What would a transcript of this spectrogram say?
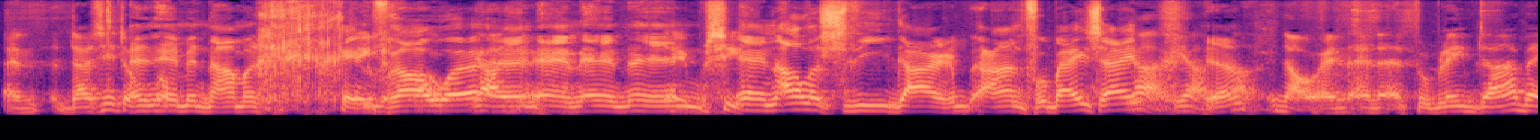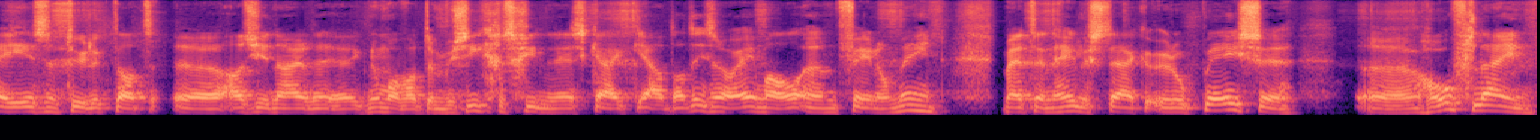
En daar zit ook. En, en met name gele, vrouwen, Ja, en, en, en, en, en, alles die daar aan voorbij zijn. Ja, ja, ja. Nou, en, en het probleem daarbij is natuurlijk dat uh, als je naar de, ik noem maar wat, de muziekgeschiedenis kijkt, ja, dat is nou eenmaal een fenomeen met een hele sterke Europese uh, hoofdlijn.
